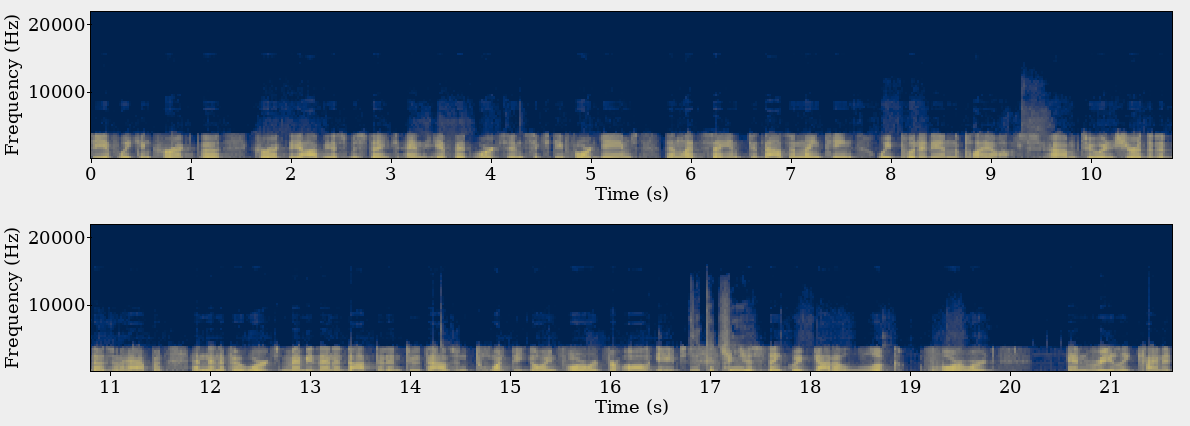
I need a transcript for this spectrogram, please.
see if we can correct the correct the obvious mistakes. And if it works in 64 games, then let's say in 2019 we put it in the playoffs um, to ensure that it doesn't happen. And then if it works, maybe then adopt it in 2020 going forward for all games. I just think we've got to look forward and really kind of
